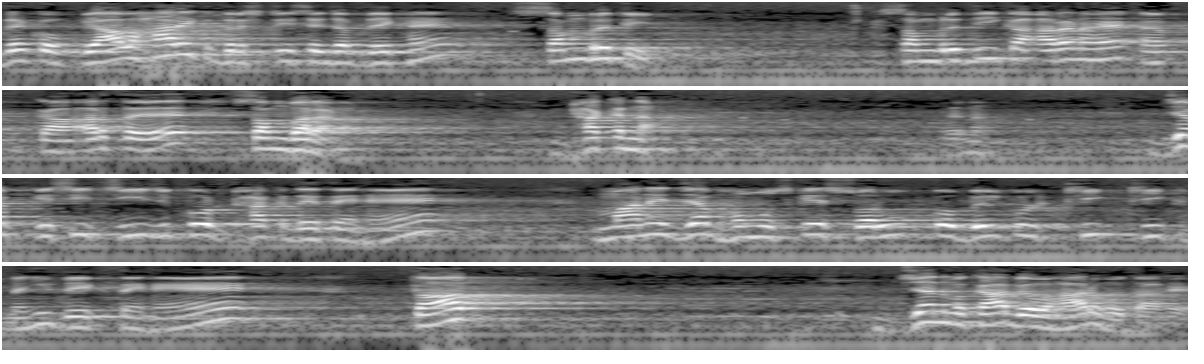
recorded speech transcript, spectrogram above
देखो, व्यावहारिक दृष्टि से जब देखें, समृद्धि। समृद्धि का अरण है का अर्थ है संवरण, ढकना। है ना? जब किसी चीज़ को ढक देते हैं, माने जब हम उसके स्वरूप को बिल्कुल ठीक ठीक नहीं देखते हैं, तब जन्म का व्यवहार होता है।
